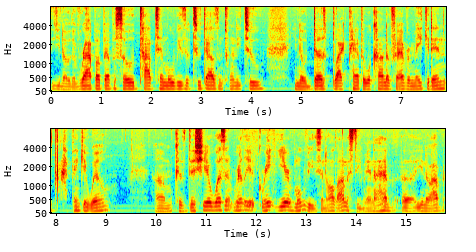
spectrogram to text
you know the wrap up episode, top 10 movies of 2022. You know, does Black Panther: Wakanda Forever make it in? I think it will because um, this year wasn't really a great year of movies. In all honesty, man, I have uh, you know I've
